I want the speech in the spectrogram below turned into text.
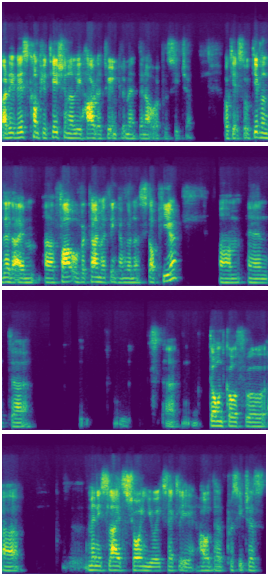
but it is computationally harder to implement than our procedure. Okay so given that I'm uh, far over time I think I'm going to stop here um, and uh, don't go through uh, many slides showing you exactly how the procedures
